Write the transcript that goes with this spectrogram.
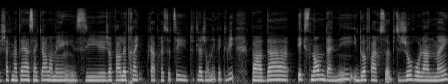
chaque matin à 5 heures, maman, c'est je vais faire le train. Puis après ça, tu sais, toute la journée. Fait que lui, pendant X nombre d'années, il doit faire ça. Puis du jour au lendemain,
